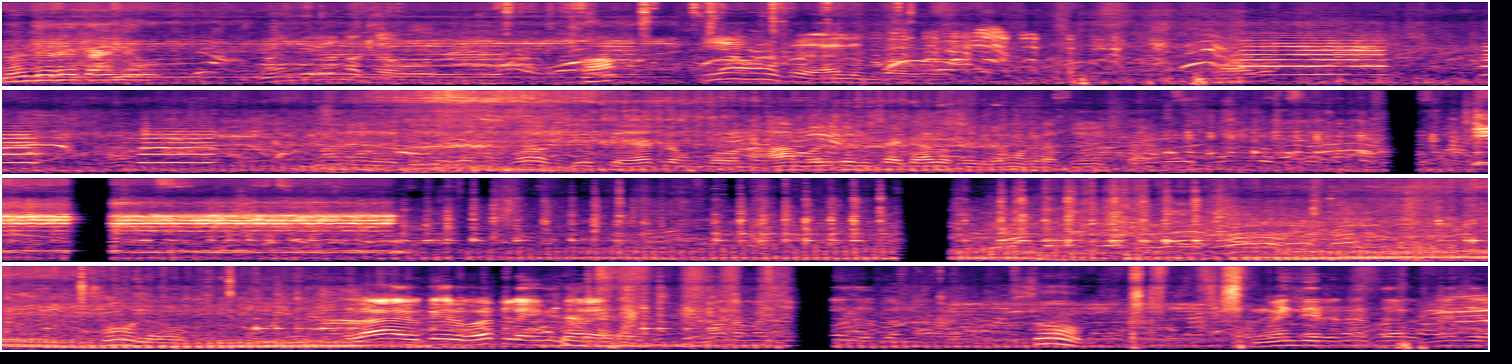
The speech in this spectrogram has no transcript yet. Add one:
મંદિરે કઈ નહીં? મંદિરે ન જવું હા? અહીંયા હું કે હાલીને જવું મને બીજું બહુ દુઃખે એટલે હું બહુ આ મોલની સાઈડ હાલો રમકડા જોઈ લેવું? લાઈવ કર્યું એટલે એમ કરે છે. મને મજા શું? મંદિર મંદિર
